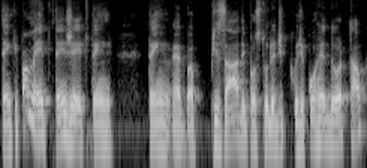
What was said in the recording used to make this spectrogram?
tem equipamento, tem jeito, tem, tem é, pisada e postura de, de corredor tal.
